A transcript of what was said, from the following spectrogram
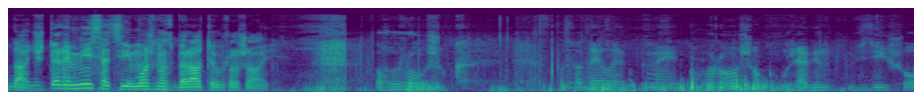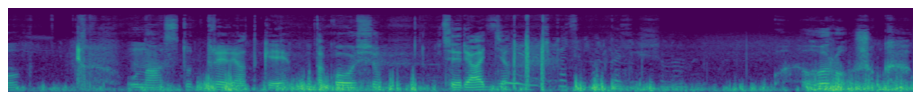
да, 4 місяці і можна збирати врожай. Горошок. Посадили ми горошок, уже він взійшов. У нас тут три рядки. Такого Ці ряддя. Горошок.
